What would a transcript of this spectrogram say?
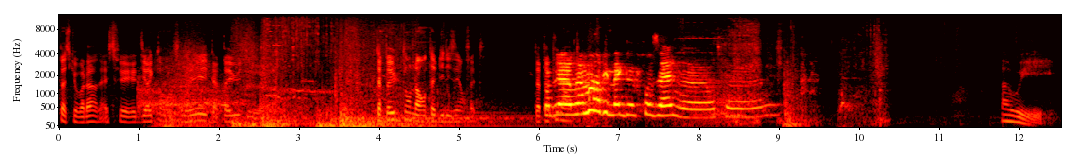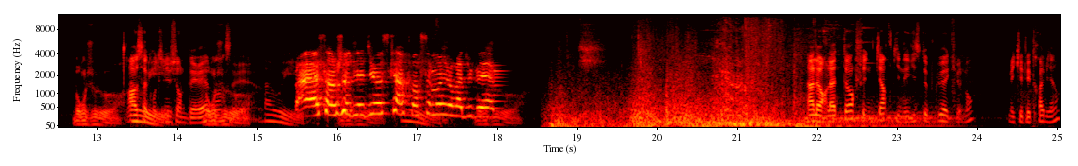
parce que voilà, elle se fait directement jouer et t'as pas eu de. T'as pas eu le temps de la rentabiliser en fait. T'as pas On dirait vraiment un remake de Frozen euh, entre. Ah oui, bonjour. Ah, ça oui, continue sur le BM. hein, Bonjour. c'est- ah oui. Bah, c'est un jeu de Lady Oscar, forcément il y aura du BM. bonjour. Alors, la torche est une carte qui n'existe plus actuellement, mais qui était très bien.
